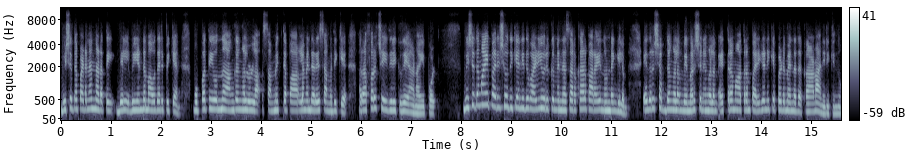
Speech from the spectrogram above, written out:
വിശദ പഠനം നടത്തി ബിൽ വീണ്ടും അവതരിപ്പിക്കാൻ മുപ്പത്തിയൊന്ന് അംഗങ്ങളുള്ള സംയുക്ത പാർലമെന്ററി സമിതിക്ക് റഫർ ചെയ്തിരിക്കുകയാണ് ഇപ്പോൾ. വിശദമായി പരിശോധിക്കാൻ ഇത് വഴിയൊരുക്കുമെന്ന് സർക്കാർ പറയുന്നുണ്ടെങ്കിലും എതിർ ശബ്ദങ്ങളും വിമർശനങ്ങളും എത്രമാത്രം പരിഗണിക്കപ്പെടുമെന്നത് കാണാനിരിക്കുന്നു.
